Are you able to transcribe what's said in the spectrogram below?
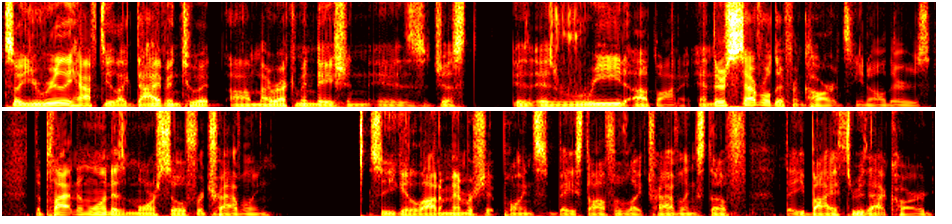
So you really have to like dive into it. Um, my recommendation is just is, is read up on it. And there's several different cards. You know, there's the platinum one is more so for traveling. So you get a lot of membership points based off of like traveling stuff that you buy through that card.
